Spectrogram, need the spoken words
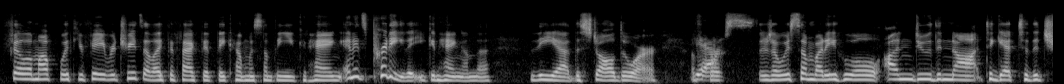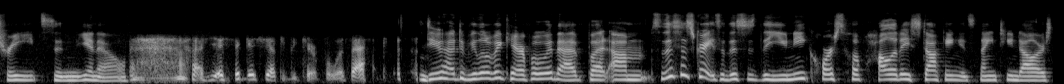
Fill them up with your favorite treats. I like the fact that they come with something you can hang, and it's pretty that you can hang on the the uh, the stall door. Of Yeah. course, there's always somebody who will undo the knot to get to the treats, and you know, yes, I guess you have to be careful with that. do you have to be a little bit careful with that. But um, so this is great. So this is the unique horse hoof holiday stocking. It's nineteen dollars,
